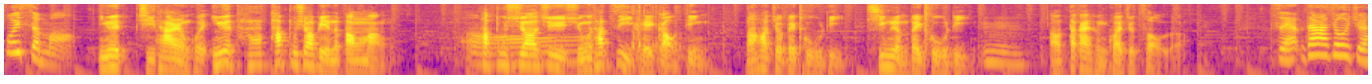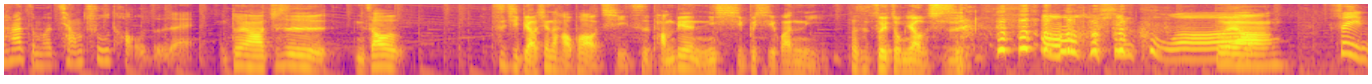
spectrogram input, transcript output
为什么？因为其他人会，因为他他不需要别人的帮忙，oh. 他不需要去询问，他自己可以搞定，然后他就被孤立，新人被孤立，嗯，然后大概很快就走了。怎样？大家就会觉得他怎么强出头，对不对？对啊，就是你知道自己表现的好不好，其次，旁边你喜不喜欢你，那是最重要的事。哦，好辛苦哦。对啊。所以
